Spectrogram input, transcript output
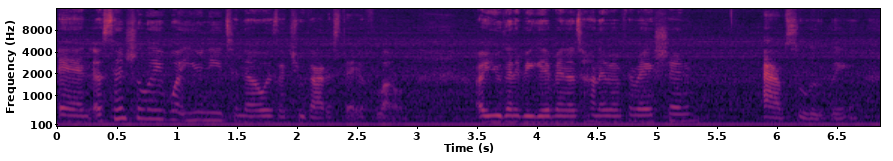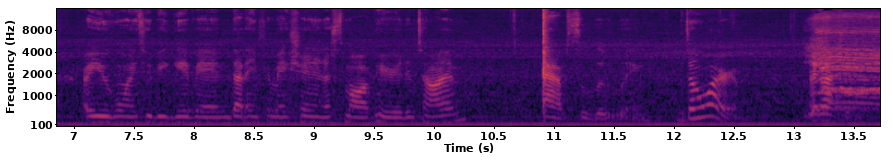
and essentially what you need to know is that you got to stay afloat. Are you to be given a ton of information? Absolutely. Are you going to be given that information in a small period of time? Absolutely. But don't worry. I got you.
